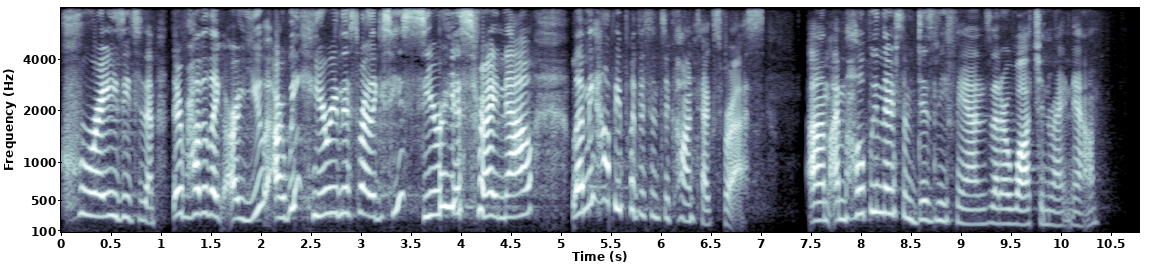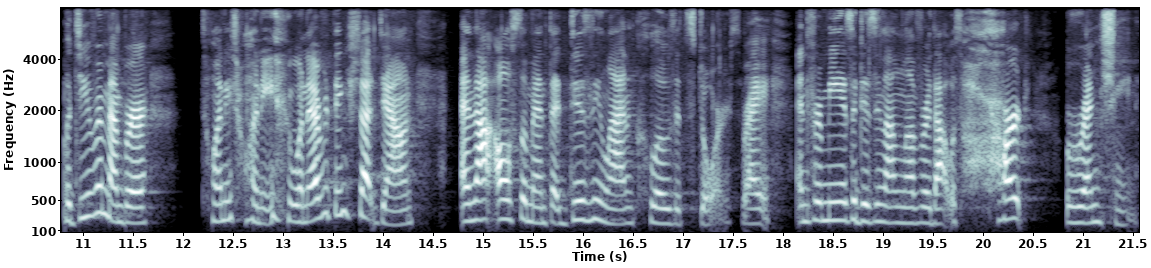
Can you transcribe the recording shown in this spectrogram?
crazy to them. They're probably like, "Are you are we hearing this right? Like is he serious right now?" Let me help you put this into context for us. Um, I'm hoping there's some Disney fans that are watching right now. But do you remember 2020 when everything shut down and that also meant that Disneyland closed its doors, right? And for me as a Disneyland lover, that was heart wrenching.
